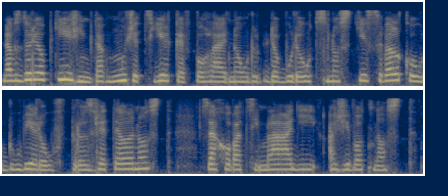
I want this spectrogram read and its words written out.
Navzdory obtížím tak může církev pohlédnout do budoucnosti s velkou důvěrou v prozřetelnost, zachovat si mládí a životnost –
